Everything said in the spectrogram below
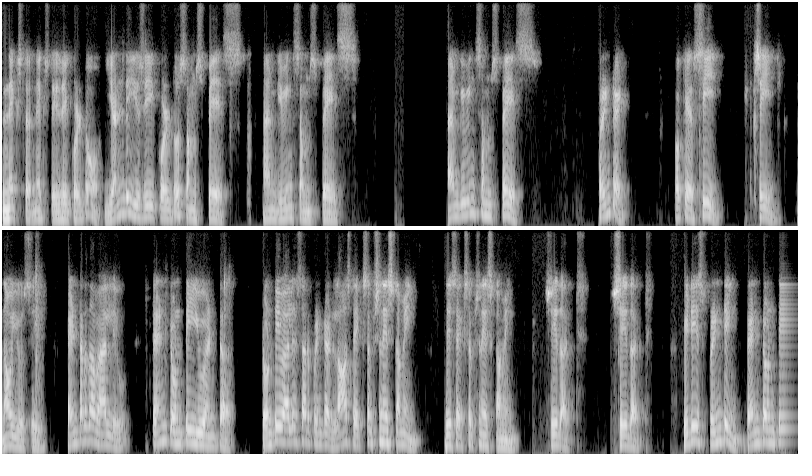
next next is equal to end is equal to some space. I'm giving some space. I'm giving some space. Printed. Okay see see now you see enter the value. 10 20 you enter. 20 values are printed. Last exception is coming. This exception is coming. See that. See that. It is printing. 10 20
